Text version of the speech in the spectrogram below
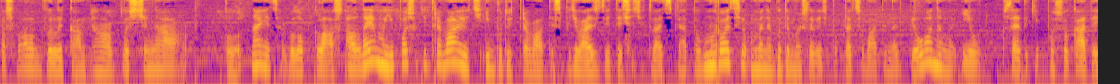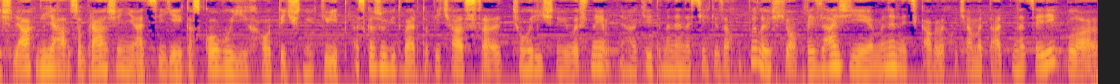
пасувала б велика площина полотна, і це було б класно. Але мої пошуки тривають і будуть тривати. Сподіваюсь, у 2025 році у мене буде можливість попрацювати над піонами і все-таки пошукати шлях для зображення цієї казкової хаотичної квітки. Скажу відверто, під час е, цьогорічної весни е, квіти мене настільки захопили, що пейзажі мене не цікавили. Хоча мета на цей рік була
